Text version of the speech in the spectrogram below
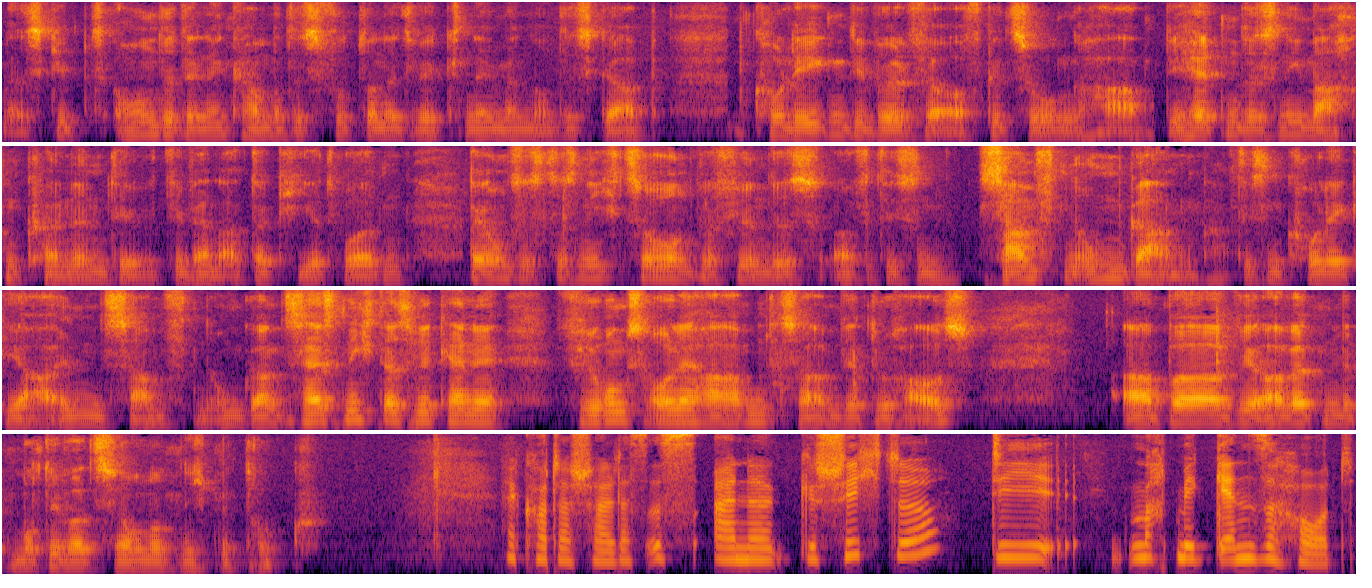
es gibt Hunde, denen kann man das Futter nicht wegnehmen und es gab Kollegen, die Wölfe aufgezogen haben. Die hätten das nie machen können, die, die wären attackiert worden. Bei uns ist das nicht so und wir führen das auf diesen sanften Umgang, diesen kollegialen, sanften Umgang. Das heißt nicht, dass wir keine Führungsrolle haben, das haben wir durchaus, aber wir arbeiten mit Motivation und nicht mit Druck. Herr Kotterschall, das ist eine Geschichte, die macht mir Gänsehaut.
